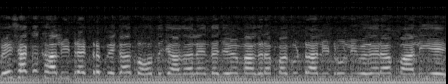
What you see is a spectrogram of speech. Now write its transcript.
ਬੇਸ਼ੱਕ ਖਾਲੀ ਟਰੈਕਟਰ ਪਿਕਅਪ ਬਹੁਤ ਜ਼ਿਆਦਾ ਲੈਂਦਾ, ਜਿਵੇਂ ਮਗਰ ਆਪਾਂ ਕੋਈ ਟਰਾਲੀ ਟਰੂਲੀ ਵਗੈਰਾ ਪਾ ਲਈਏ,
